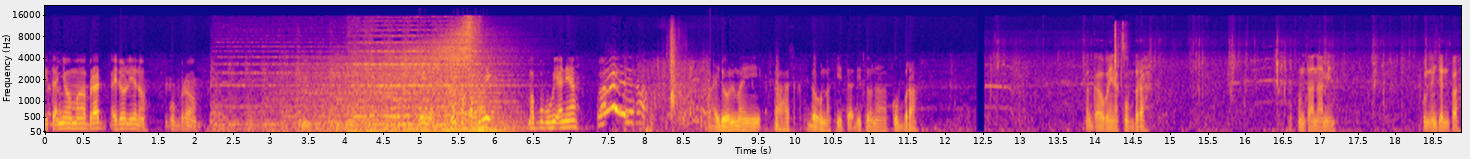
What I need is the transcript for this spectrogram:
Kita nyo mga brad, idol yan oh. Kubra oh. Hmm. Oh, makabuhi. Mabubuhian niya. Mga idol, may ahas daw nakita dito na kubra. Mag-away na kubra. Pupunta namin. Kung nandyan pa.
